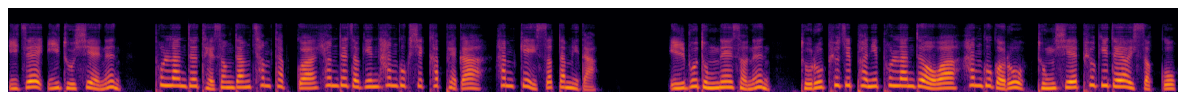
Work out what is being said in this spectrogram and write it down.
이제 이 도시에는 폴란드 대성당 첨탑과 현대적인 한국식 카페가 함께 있었답니다. 일부 동네에서는 도로 표지판이 폴란드어와 한국어로 동시에 표기되어 있었고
